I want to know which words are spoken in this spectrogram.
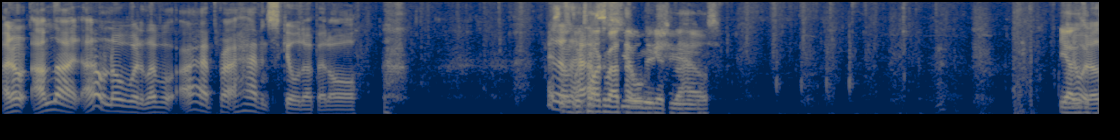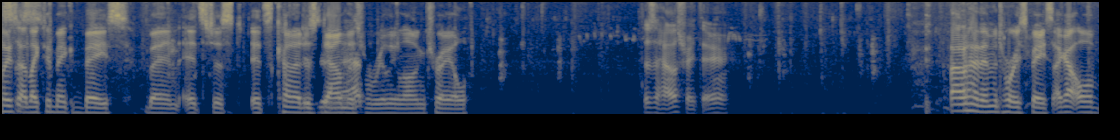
I don't. I'm not. I don't know what level. I, I haven't skilled up at all. Hey, there's We'll talk about that when we get to the house. Yeah, know there's a else place I'd like to make a base, but it's just it's kind of just it down this really long trail. There's a house right there. I don't have inventory space. I got all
